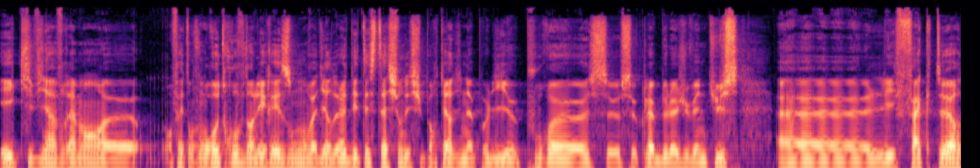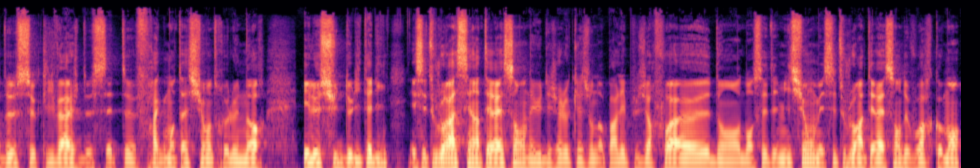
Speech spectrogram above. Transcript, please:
et qui vient vraiment. Euh, en fait, on retrouve dans les raisons, on va dire, de la détestation des supporters du Napoli euh, pour euh, ce, club de la Juventus, les facteurs de ce clivage, de cette fragmentation entre le nord et le sud de l'Italie. Et c'est toujours assez intéressant, on a eu déjà l'occasion d'en parler plusieurs fois dans, dans, cette émission, mais c'est toujours intéressant de voir comment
